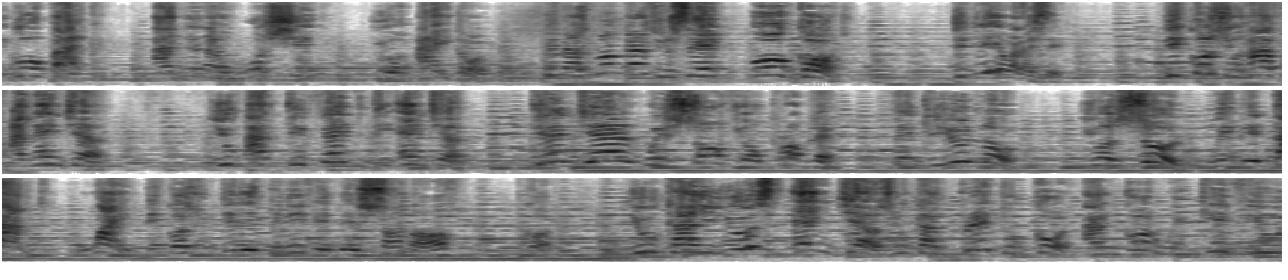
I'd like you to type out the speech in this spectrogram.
Go back and then I worship your idol. Then, as long as you say, Oh God, did you hear what I said? Because you have an angel, you activate the angel. The angel will solve your problem. But do you know your soul will be damned? Why? Because you didn't believe in the Son of God. You can use angels, you can pray to God, and God will give you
